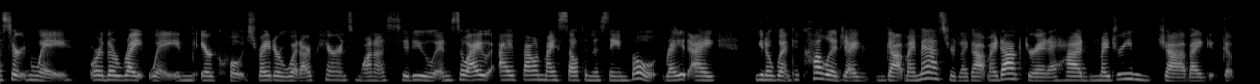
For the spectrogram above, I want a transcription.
a certain way or the right way in air quotes right or what our parents want us to do and so i i found myself in the same boat right? I you know went to college i got my master's i got my doctorate i had my dream job i got,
